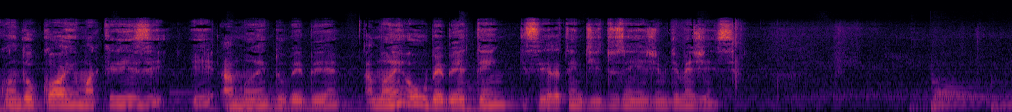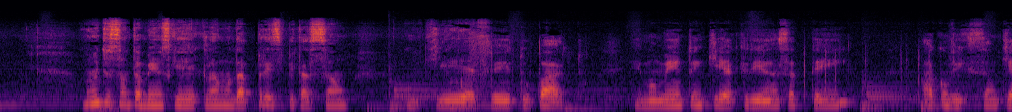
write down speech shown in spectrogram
quando ocorre uma crise e a mãe do bebê, a mãe ou o bebê têm que ser atendidos em regime de emergência. Muitos são também os que reclamam da precipitação com que é feito o parto, em momento em que a criança tem a convicção que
